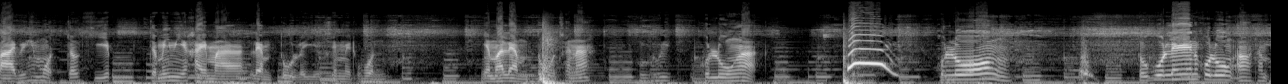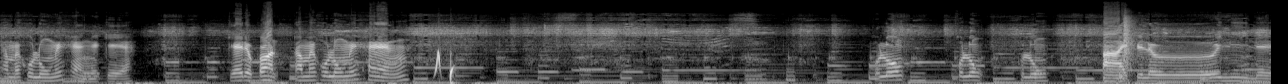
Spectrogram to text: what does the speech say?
ตายไปให้หมดเจ้าคีปจะไม่มีใครมาแหลมตูดเลยใช่ไหมทุกคน อย่ามาแหลมตูดฉันะคุณลุงอะ คุณลุงตัวพูดเล่นคุณลุงอ้าวทำทำไมคุณลุงไม่แข็งไงแก แกเดี๋ยวก่อนทำไมคุณลุงไม่แข็ง คุณลุง คุณลุง คุณลุง ตายไปเลยนี่เน่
